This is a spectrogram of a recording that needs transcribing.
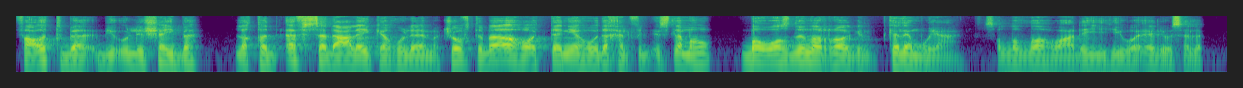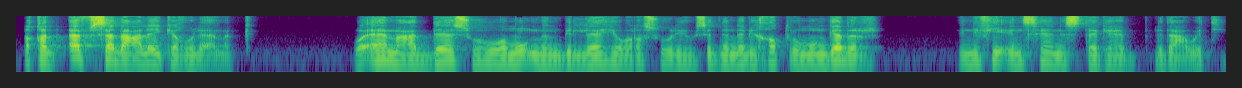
فعتبة بيقول لشيبة لقد أفسد عليك غلامك. شفت بقى؟ هو التانية هو دخل في الإسلام أهو بوظ لنا الراجل كلامه يعني صلى الله عليه وآله وسلم. لقد أفسد عليك غلامك. وقام عداس وهو مؤمن بالله ورسوله وسيدنا النبي خاطره منجبر إن في إنسان استجاب لدعوتي.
